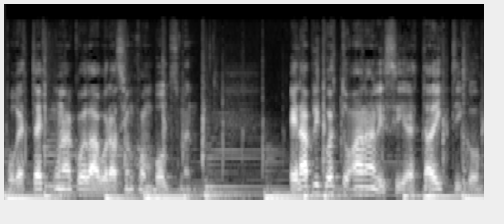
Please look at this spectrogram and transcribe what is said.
porque esta es una colaboración con Boltzmann. Él aplicó estos análisis estadísticos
